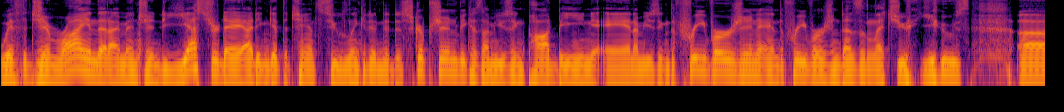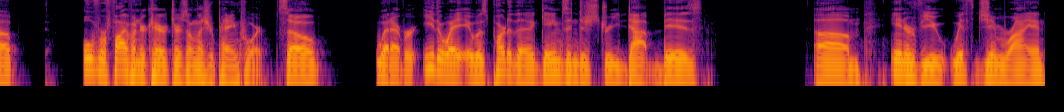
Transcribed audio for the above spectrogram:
with Jim Ryan that I mentioned yesterday. I didn't get the chance to link it in the description because I'm using Podbean and I'm using the free version, and the free version doesn't let you use uh, over 500 characters unless you're paying for it. So, whatever. Either way, it was part of the gamesindustry.biz um, interview with Jim Ryan.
